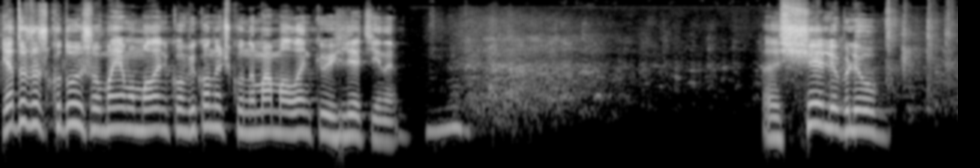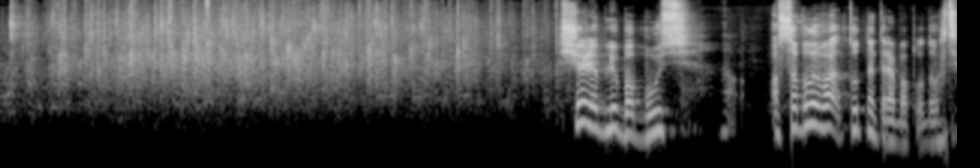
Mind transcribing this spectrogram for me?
Я дуже шкодую, що в моєму маленькому віконечку нема маленької гільятіни. Е, Ще люблю. Ще люблю бабусь. Особливо тут не треба аплодувати.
